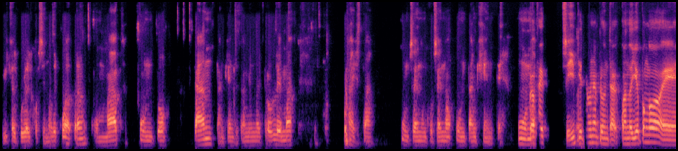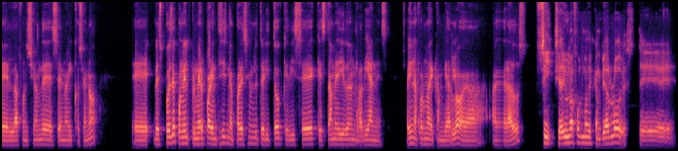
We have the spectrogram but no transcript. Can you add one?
y calcula el coseno de 4, o mat.tan, tangente también no hay problema. Ahí está, un seno, un coseno, un tangente. Uno, ¿sí? Yo tengo una pregunta. Cuando yo pongo eh, la función de seno y coseno, eh, después de poner el primer paréntesis, me aparece un letrerito que dice que está medido en radianes. ¿Hay una forma de cambiarlo a, grados? Sí, sí hay una forma de cambiarlo. Este,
